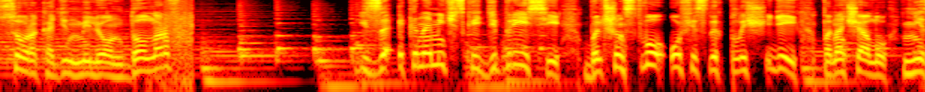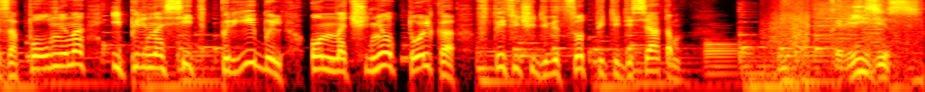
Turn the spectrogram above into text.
41 миллион долларов – из-за экономической депрессии большинство офисных площадей поначалу не заполнено, и приносить прибыль он начнет только в 1950-м. Кризис.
